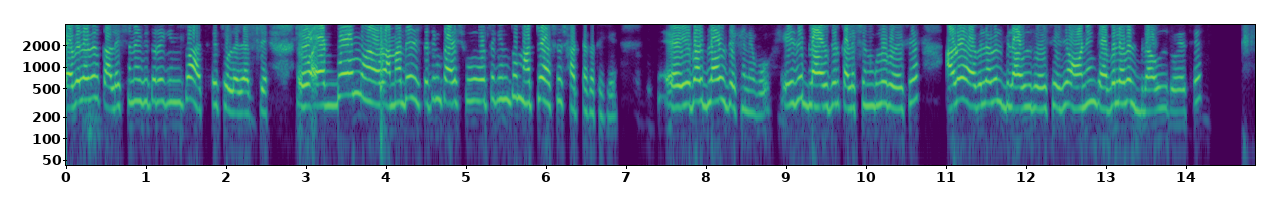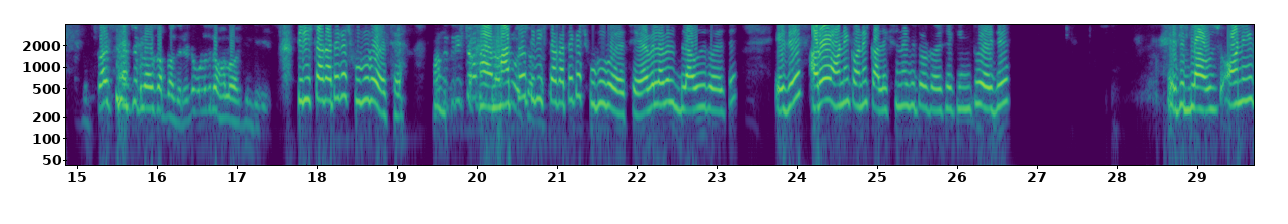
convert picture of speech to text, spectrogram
অ্যাভেলেবেল কালেকশনের ভিতরে কিন্তু আজকে চলে যাচ্ছে। একদম আমাদের স্টার্টিং প্রাইস শুরু হচ্ছে কিন্তু মাত্র একশো ষাট টাকা থেকে। এবার ব্লাউজ দেখে নেব। এই যে ব্লাউজের কালেকশনগুলো রয়েছে আরও অ্যাভেলেবেল ব্লাউজ রয়েছে এই যে অনেক অ্যাভেলেবেল ব্লাউজ রয়েছে। প্রাইস হচ্ছে ব্লাউজ আপনাদের এটা বলে দিলে ভালো হয় কিন্তু। তিরিশ টাকা থেকে শুরু রয়েছে। 30 হ্যাঁ মাত্র রয়েছে তিরিশ টাকা থেকে শুরু রয়েছে অ্যাভেলেবেল ব্লাউজ রয়েছে। এই যে আরও অনেক অনেক কালেকশনের ভিতর রয়েছে কিন্তু এই যে এই যে ব্লাউজ অনেক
